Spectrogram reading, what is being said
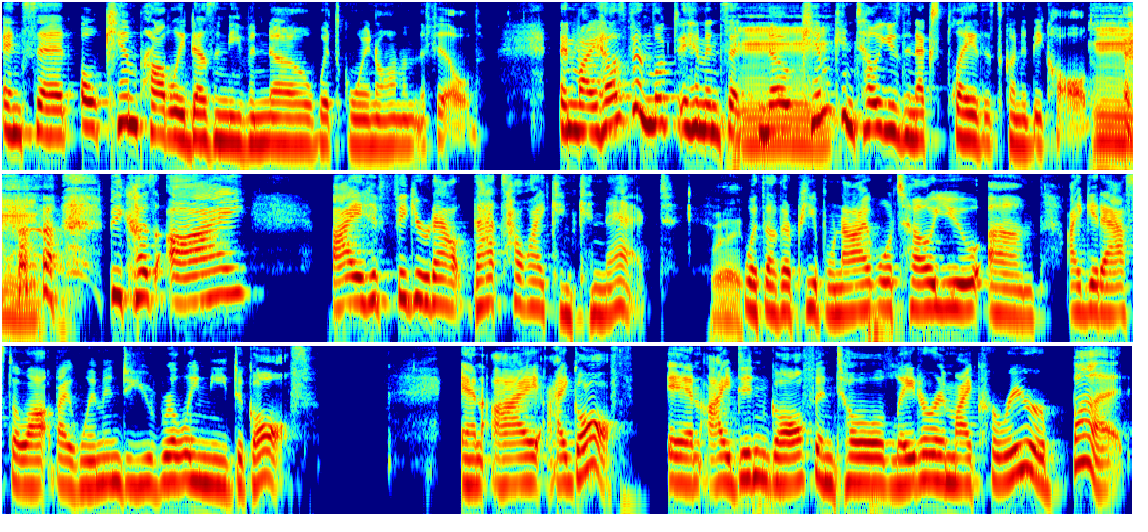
and said, Oh, Kim probably doesn't even know what's going on in the field. And my husband looked at him and said, No, Mm. Kim can tell you the next play that's going to be called. Mm, because I I have figured out that's how I can connect right. with other people. Now, I will tell you, um, I get asked a lot by women, do you really need to golf? And I, I golf and I didn't golf until later in my career, but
